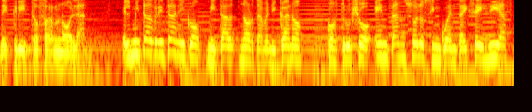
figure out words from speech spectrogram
de Christopher Nolan. El mitad británico, mitad norteamericano, construyó en tan solo 56 días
